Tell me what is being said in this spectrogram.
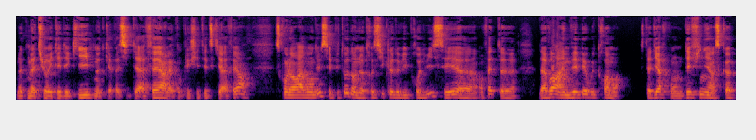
notre, maturité d'équipe, notre capacité à faire, la complexité de ce qu'il y a à faire. Ce qu'on leur a vendu, c'est plutôt dans notre cycle de vie produit, c'est en fait d'avoir un MVP au bout de trois mois. C'est-à-dire qu'on définit un scope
